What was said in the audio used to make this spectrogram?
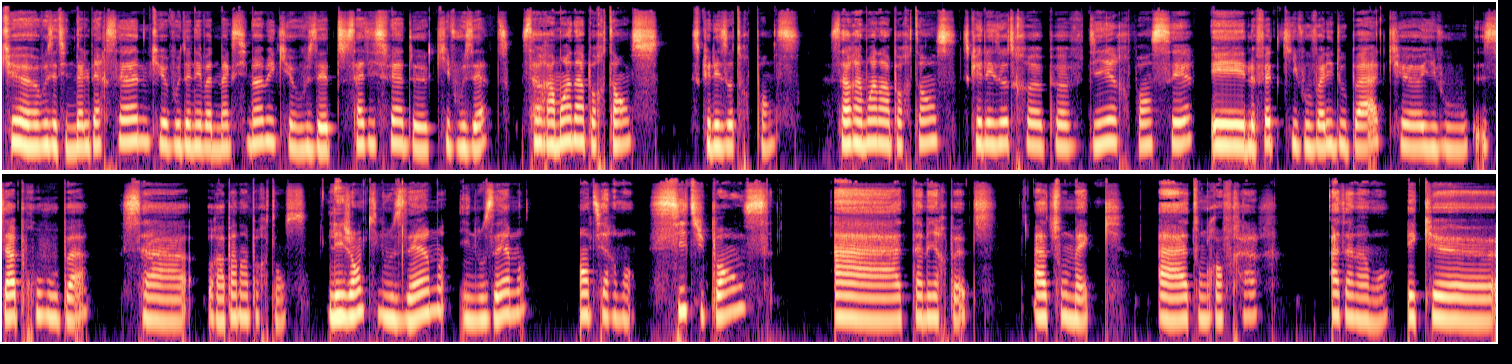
que vous êtes une belle personne, que vous donnez votre maximum et que vous êtes satisfait de qui vous êtes, ça aura moins d'importance ce que les autres pensent ça aurait moins d'importance ce que les autres euh, peuvent dire, penser, et le fait qu'ils vous valident ou pas, qu'ils vous approuvent ou pas, ça aura pas d'importance. Les gens qui nous aiment, ils nous aiment entièrement. Si tu penses à ta meilleure pote, à ton mec, à ton grand frère, à ta maman, et que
